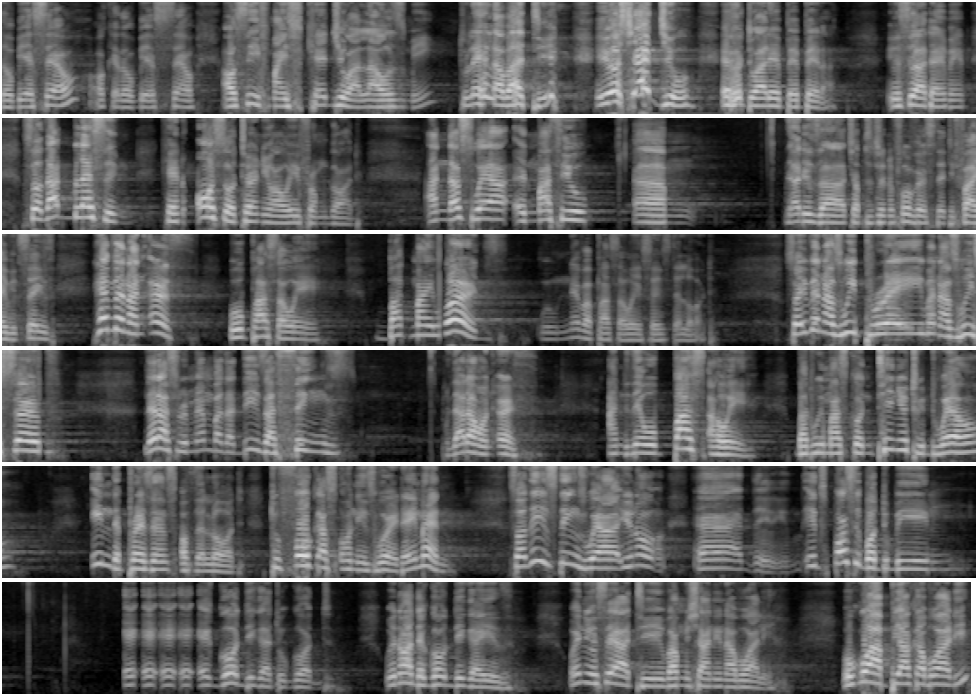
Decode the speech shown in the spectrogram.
there'll be a sale. Okay, there'll be a sale. I'll see if my schedule allows me. Tulela bati. Your schedule. You see what I mean? So that blessing can also turn you away from God. And that's where in Matthew um, that is uh, chapter 24, verse 35. It says, Heaven and earth will pass away, but my words will never pass away, says the Lord. So even as we pray, even as we serve, let us remember that these are things that are on earth and they will pass away. But we must continue to dwell in the presence of the Lord, to focus on His word. Amen. So these things were, you know, uh, it's possible to be a, a, a, a gold digger to God. We know what a gold digger is. When you say ati vamshani na bwali, akabwali?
